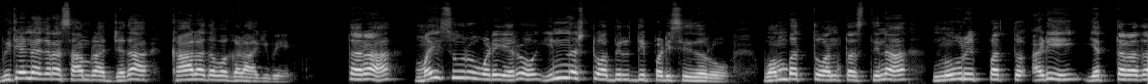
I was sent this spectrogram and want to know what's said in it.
ವಿಜಯನಗರ ಸಾಮ್ರಾಜ್ಯದ ಕಾಲದವುಗಳಾಗಿವೆ. ನಂತರ ಮೈಸೂರು ಒಡೆಯರು ಇನ್ನಷ್ಟು ಅಭಿವೃದ್ಧಿಪಡಿಸಿದರು. ಒಂಬತ್ತು ಅಂತಸ್ತಿನ ನೂರಿಪ್ಪತ್ತು ಅಡಿ ಎತ್ತರದ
